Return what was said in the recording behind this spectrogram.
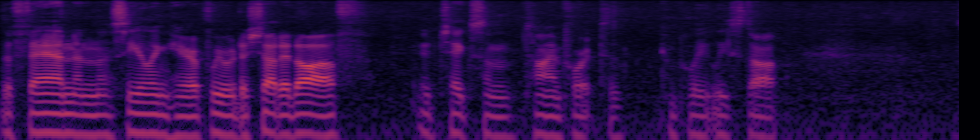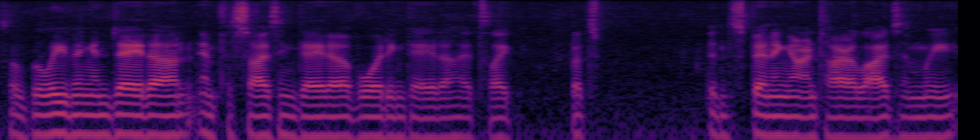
the fan and the ceiling here. If we were to shut it off, it takes some time for it to completely stop. So believing in data and emphasizing data, avoiding data, it's like that's been spinning our entire lives and we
